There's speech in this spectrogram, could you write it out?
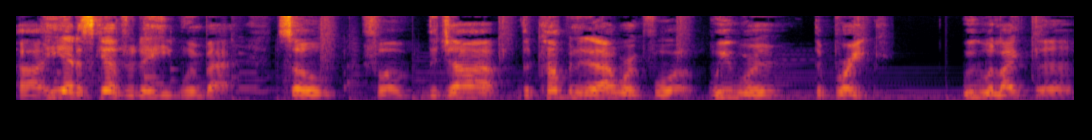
Uh, he had a schedule that he went by. So for the job, the company that I worked for, we were the break. We were like the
